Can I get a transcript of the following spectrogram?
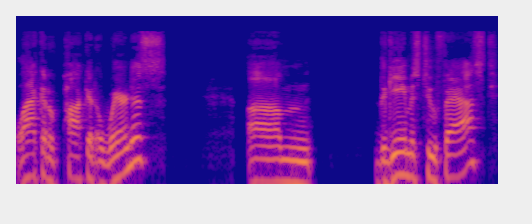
lack of pocket awareness, um, the game is too fast,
